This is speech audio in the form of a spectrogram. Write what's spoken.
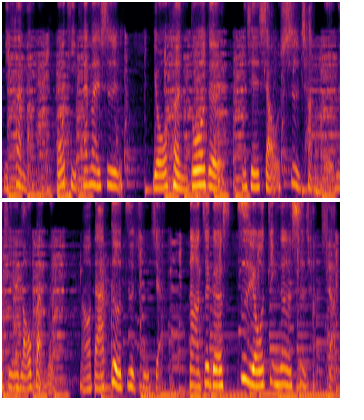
你看嘛，活体拍卖是有很多个那些小市场的那些老板们，然后大家各自出价。那这个自由竞争的市场下嘛，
